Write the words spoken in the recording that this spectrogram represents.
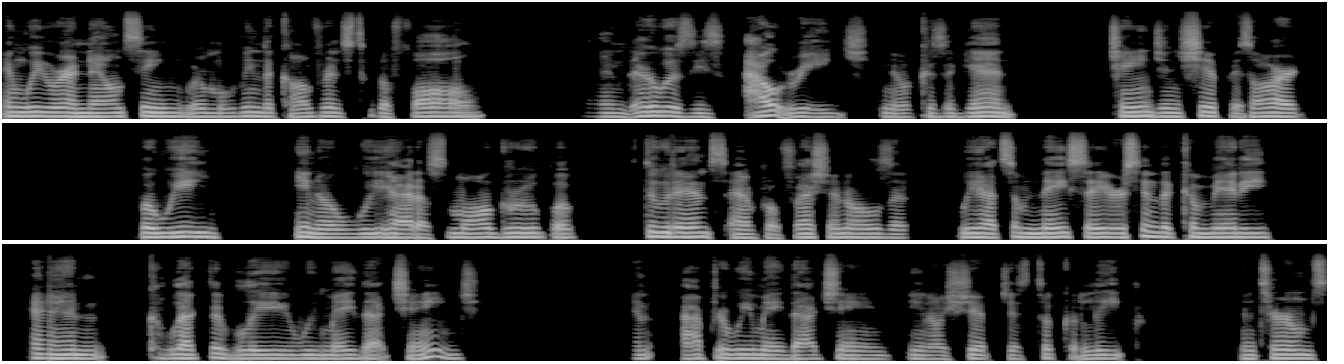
and we were announcing we're moving the conference to the fall, and there was this outrage, you know, because again, change and SHPE is hard. But we, you know, we had a small group of students and professionals, and we had some naysayers in the committee, and collectively we made that change. And after we made that change, you know, SHPE just took a leap in terms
